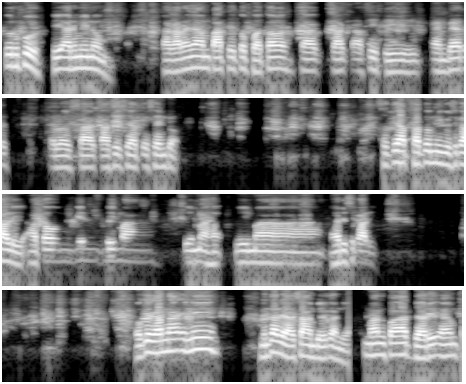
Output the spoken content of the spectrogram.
turbo di air minum takarannya empat tutup botol saya, saya kasih di ember kalau saya kasih satu sendok. Setiap satu minggu sekali atau mungkin lima lima lima hari sekali. Oke karena ini bentar ya saya ambilkan ya. Manfaat dari M4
